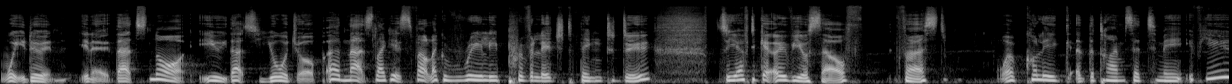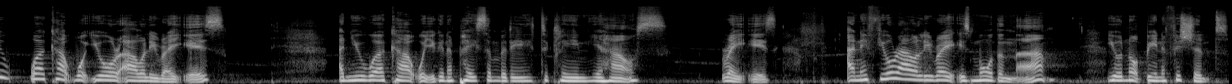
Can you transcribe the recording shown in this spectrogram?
what you doing? You know that's not you that's your job. And that's like it's felt like a really privileged thing to do. So you have to get over yourself first. A colleague at the time said to me if you work out what your hourly rate is and you work out what you're going to pay somebody to clean your house rate is and if your hourly rate is more than that you're not being efficient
